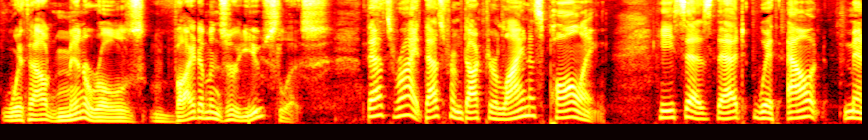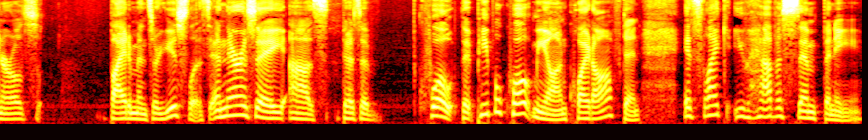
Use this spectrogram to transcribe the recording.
"Without minerals, vitamins are useless." That's right. That's from Dr. Linus Pauling. He says that without minerals, vitamins are useless. And there is a uh, there's a quote that people quote me on quite often. It's like you have a symphony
